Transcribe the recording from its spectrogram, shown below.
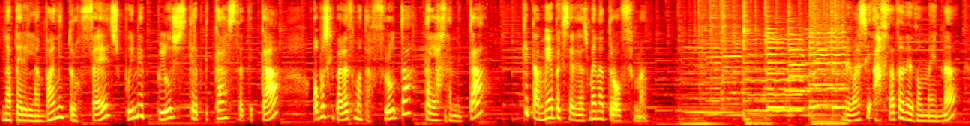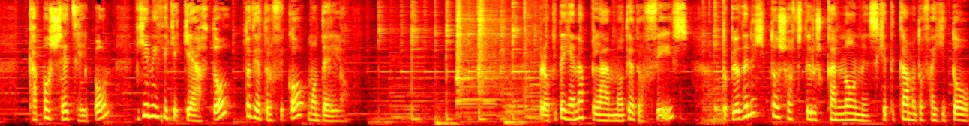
να περιλαμβάνει τροφές που είναι πλούσιες θρεπτικά συστατικά, όπως για παράδειγμα τα φρούτα, τα λαχανικά και τα μη επεξεργασμένα τρόφιμα. Με βάση αυτά τα δεδομένα, κάπως έτσι λοιπόν γεννήθηκε και αυτό το διατροφικό μοντέλο. Πρόκειται για ένα πλάνο διατροφής, το οποίο δεν έχει τόσο αυστηρούς κανόνες σχετικά με το φαγητό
